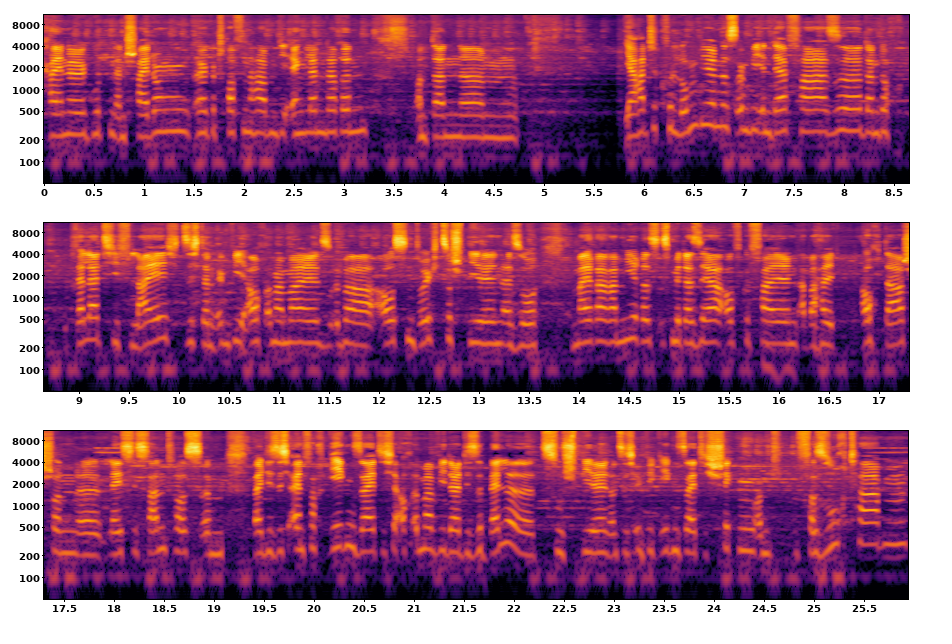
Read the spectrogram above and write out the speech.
keine guten Entscheidungen äh, getroffen haben, die Engländerin. Und dann ähm, ja, hatte Kolumbien es irgendwie in der Phase dann doch relativ leicht, sich dann irgendwie auch immer mal so über außen durchzuspielen. Also Mayra Ramirez ist mir da sehr aufgefallen, aber halt auch da schon äh, Lacey Santos, ähm, weil die sich einfach gegenseitig ja auch immer wieder diese Bälle zuspielen und sich irgendwie gegenseitig schicken und versucht haben,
